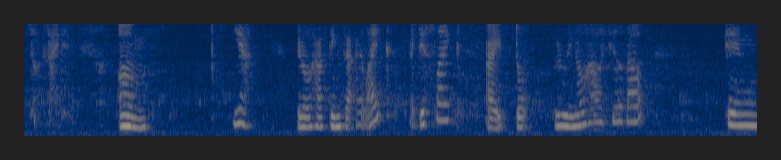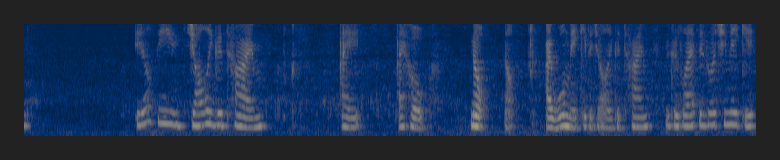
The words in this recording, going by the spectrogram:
So excited. Um, yeah, it'll have things that I like, I dislike, I don't really know how I feel about, and it'll be a jolly good time. I, I hope. No, no, I will make it a jolly good time because life is what you make it,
